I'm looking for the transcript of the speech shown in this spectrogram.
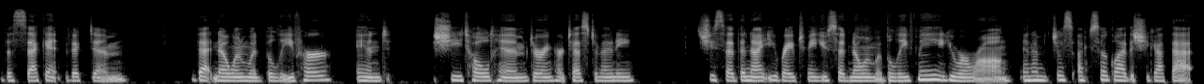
the second victim that no one would believe her and she told him during her testimony, she said, The night you raped me, you said no one would believe me. You were wrong. And I'm just, I'm so glad that she got that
